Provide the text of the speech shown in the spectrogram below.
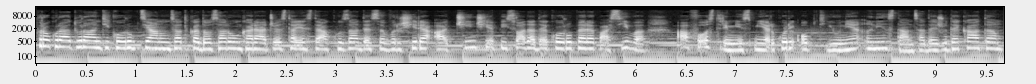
Procuratura Anticorupție a anunțat că dosarul în care acesta este acuzat de săvârșirea a 5 episoade de corupere pasivă a fost trimis miercuri 8 iunie în instanța de judecată.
